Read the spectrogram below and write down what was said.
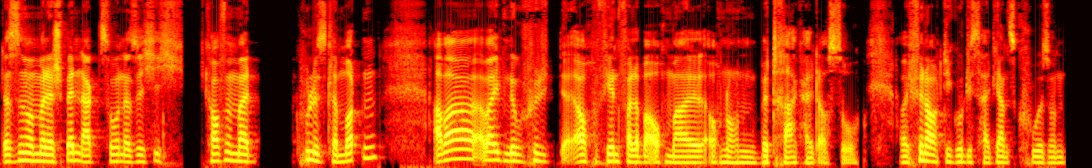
Das ist immer meine Spendenaktion. Also ich, ich kaufe mir mal cooles Klamotten, aber aber ich auch auf jeden Fall aber auch mal auch noch einen Betrag halt auch so. Aber ich finde auch die Goodies halt ganz cool. So ein,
